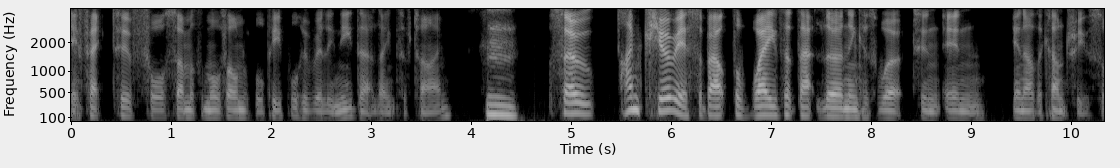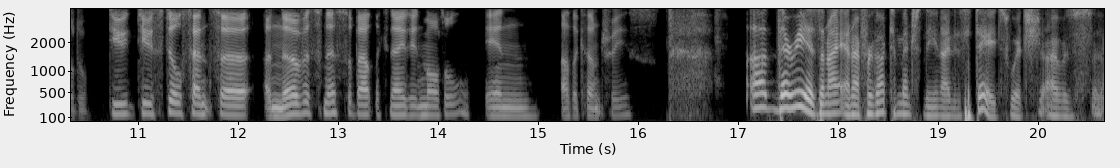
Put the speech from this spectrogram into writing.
effective for some of the more vulnerable people who really need that length of time. Mm. So I'm curious about the way that that learning has worked in in in other countries. Sort of, do you do you still sense a, a nervousness about the Canadian model in other countries? Uh, there is, and I and I forgot to mention the United States, which I was uh,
